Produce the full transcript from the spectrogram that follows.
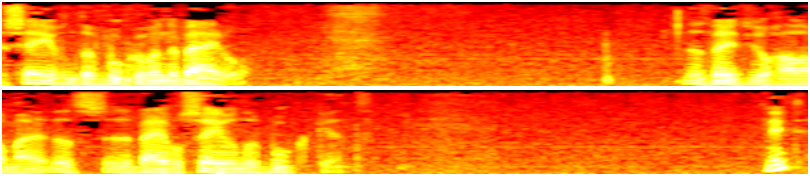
De 70 boeken van de Bijbel. Dat weet u toch allemaal, dat de Bijbel 70 boeken kent. Niet?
